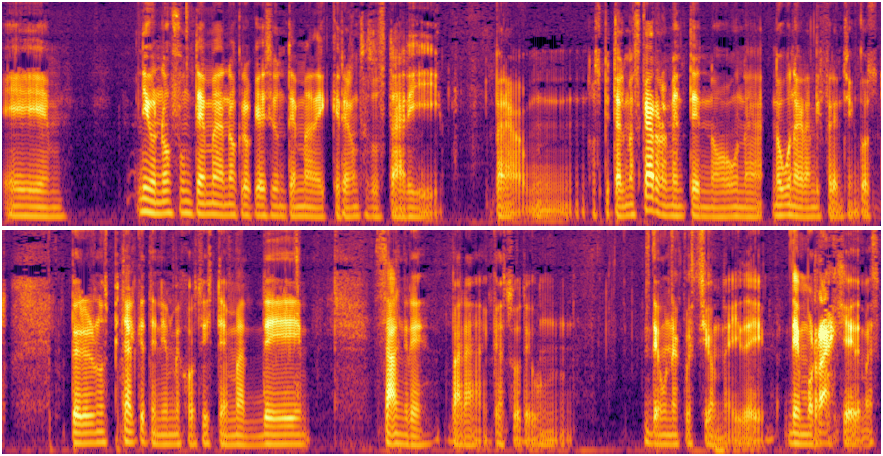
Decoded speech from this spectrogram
Eh, digo, no fue un tema, no creo que sea un tema de querernos asustar y para un hospital más caro, realmente no, una, no hubo una gran diferencia en costo. Pero era un hospital que tenía el mejor sistema de sangre para el caso de un de una cuestión ahí de, de hemorragia y demás.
